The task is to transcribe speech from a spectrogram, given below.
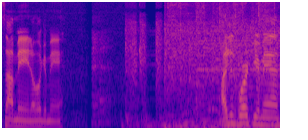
That's not me. Don't look at me. I just work here, man.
